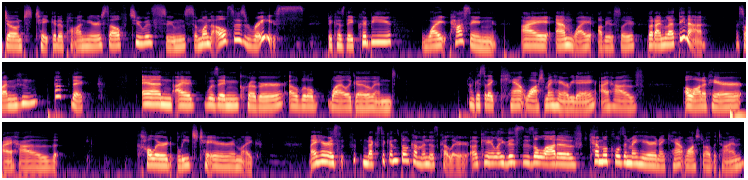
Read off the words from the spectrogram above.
don't take it upon yourself to assume someone else's race because they could be white passing. I am white, obviously, but I'm Latina, so I'm ethnic. And I was in Kroger a little while ago, and like I said, I can't wash my hair every day. I have a lot of hair. I have colored, bleached hair, and like my hair is Mexicans don't come in this color. Okay, like this is a lot of chemicals in my hair, and I can't wash it all the time.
